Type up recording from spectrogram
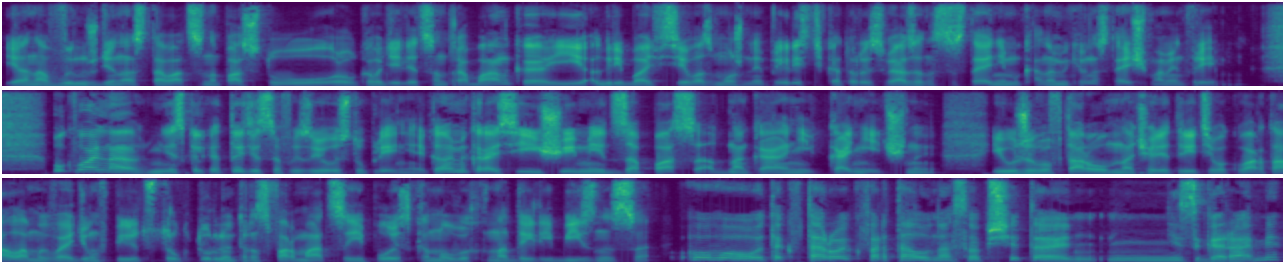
и она вынуждена оставаться на посту руководителя Центробанка и огребать все возможные прелести, которые связаны с состоянием экономики в настоящий момент времени. Буквально несколько тезисов из ее выступления. Экономика России еще имеет запасы, однако они конечны, и уже во втором начале третьего квартала мы войдем в период структурной трансформации и поиска новых моделей бизнеса. Ого, так второй квартал у нас вообще-то не за горами.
